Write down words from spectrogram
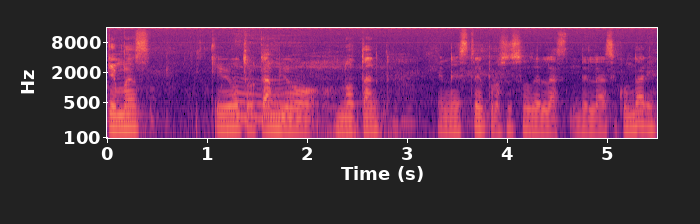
¿Qué más? ¿Qué otro cambio notan en este proceso de la, de la secundaria?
